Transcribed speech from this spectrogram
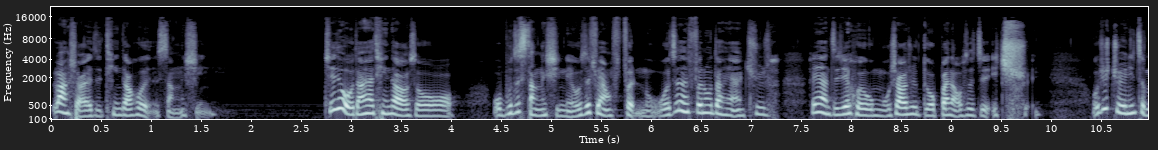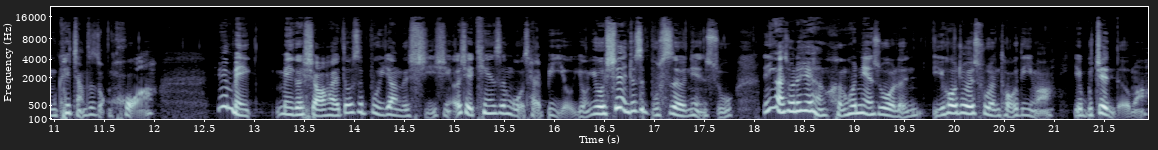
让小孩子听到会很伤心。其实我当下听到的时候，我不是伤心的，我是非常愤怒，我真的愤怒到很想去，很想直接回我母校去给我班导师直接一拳。我就觉得你怎么可以讲这种话？因为每每个小孩都是不一样的习性，而且天生我材必有用。有些人就是不适合念书，你敢说那些很很会念书的人以后就会出人头地吗？也不见得嘛。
